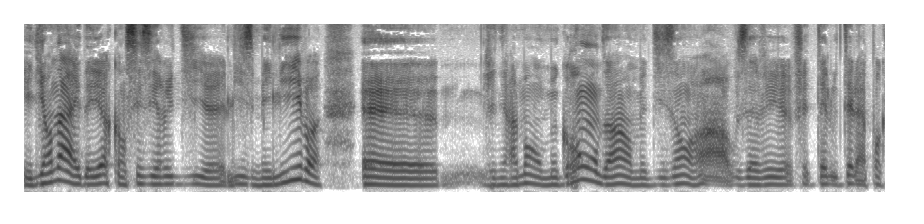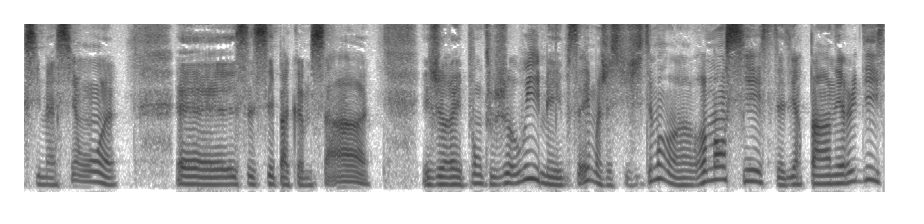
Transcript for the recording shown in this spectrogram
et, il y en a. Et d'ailleurs, quand ces érudits euh, lisent mes livres, euh, généralement on me gronde hein, en me disant ah vous avez fait telle ou telle approximation, euh, c'est pas comme ça. Et je réponds toujours oui, mais vous savez, moi je suis justement un romancier, c'est-à-dire pas un érudit.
